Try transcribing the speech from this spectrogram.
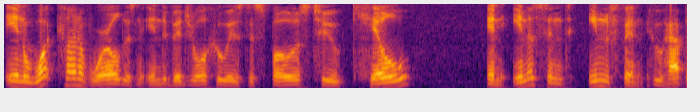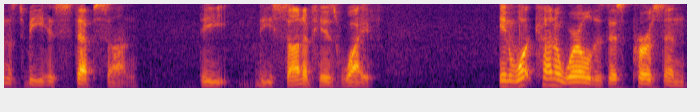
in what kind of world is an individual who is disposed to kill an innocent infant who happens to be his stepson, the the son of his wife. In what kind of world is this person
